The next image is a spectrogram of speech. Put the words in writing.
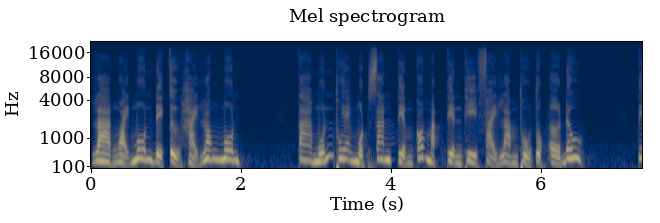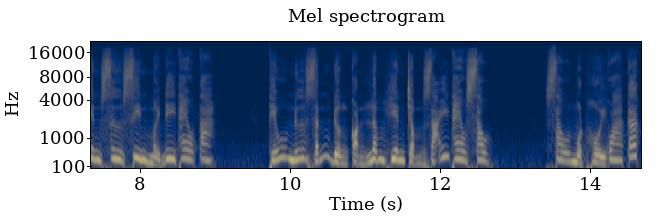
Là ngoại môn đệ tử Hải Long Môn. Ta muốn thuê một gian tiệm có mặt tiền thì phải làm thủ tục ở đâu. Tiên sư xin mời đi theo ta. Thiếu nữ dẫn đường còn Lâm Hiên chậm rãi theo sau. Sau một hồi qua các.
